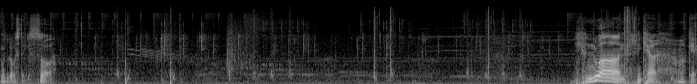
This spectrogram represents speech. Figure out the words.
Mal Glowsticks. So. Ich kann nur ahnen, den Kerl. Okay.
